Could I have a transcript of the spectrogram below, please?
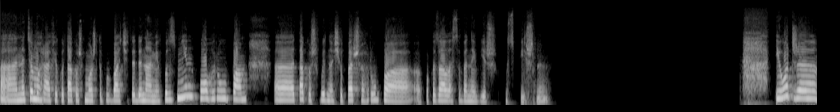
Е, На цьому графіку також можете побачити динаміку змін по групам. Е, Також видно, що перша група е, показала себе найбільш успішною. І отже,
